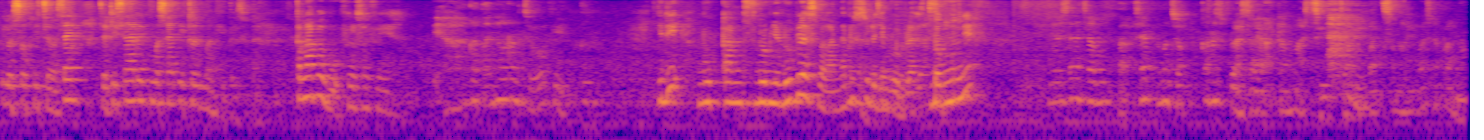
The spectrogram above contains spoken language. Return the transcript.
filosofi Jawa saya jadi saya ritme saya tidur memang gitu sudah Kenapa Bu filosofinya? Ya katanya orang Jawa gitu Jadi bukan sebelum jam 12 bahkan, tapi Iya, sudah jam jam 12. Bangunnya? ya saya jam Pak, saya bangun jam karena sebelah saya ada masjid jam Hmm. empat setengah lima saya bangun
